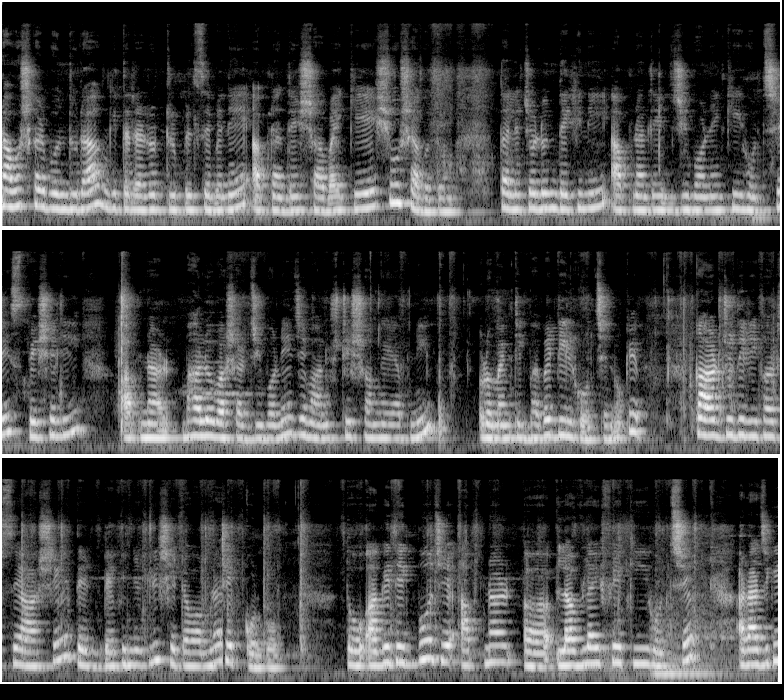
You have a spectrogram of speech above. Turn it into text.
নমস্কার বন্ধুরা, গীতা ডারো ট্রিপল সেভেনে আপনাদের সবাইকে সুস্বাগত তাহলে চলুন দেখে নিই আপনাদের জীবনে কি হচ্ছে স্পেশালি আপনার ভালোবাসার জীবনে যে মানুষটির সঙ্গে আপনি রোম্যান্টিকভাবে ডিল করছেন ওকে কার যদি রিভার্সে আসে দেন ডেফিনেটলি সেটাও আমরা চেক করব। তো আগে দেখব যে আপনার লাভ লাইফে কি হচ্ছে। আর আজকে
